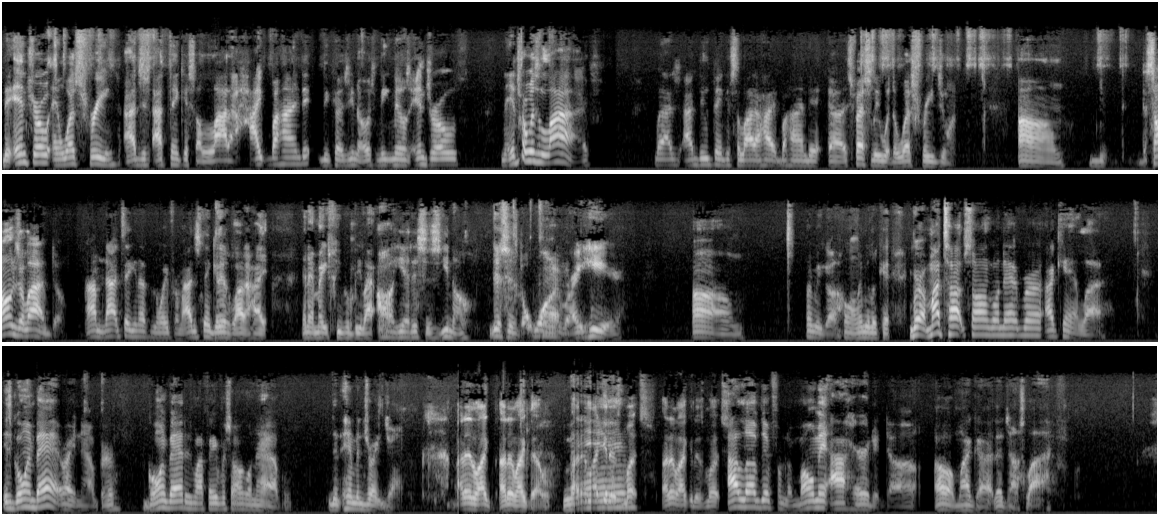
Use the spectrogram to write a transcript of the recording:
the intro and what's free, I just I think it's a lot of hype behind it because you know it's Meek Mill's intros. The intro is live, but I, I do think it's a lot of hype behind it, uh, especially with the What's Free joint. Um, the songs are live though. I'm not taking nothing away from it. I just think it is a lot of hype, and it makes people be like, "Oh yeah, this is you know this is the one right here." Um, let me go. Hold on. Let me look at, bro. My top song on that, bro. I can't lie. It's going bad right now, bro. Going bad is my favorite song on that album. The, him and Drake joint. I didn't like. I didn't like that one. Man, I didn't like it as much. I didn't like it as much. I loved it from the moment I heard it, dog. Oh my god, that joint's live.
